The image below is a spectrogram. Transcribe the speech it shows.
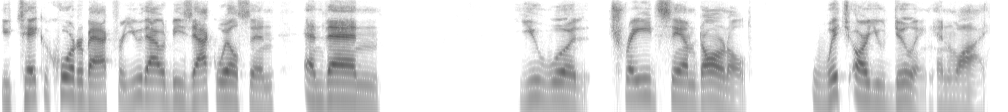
You take a quarterback for you. That would be Zach Wilson. And then you would trade Sam Darnold, which are you doing and why?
